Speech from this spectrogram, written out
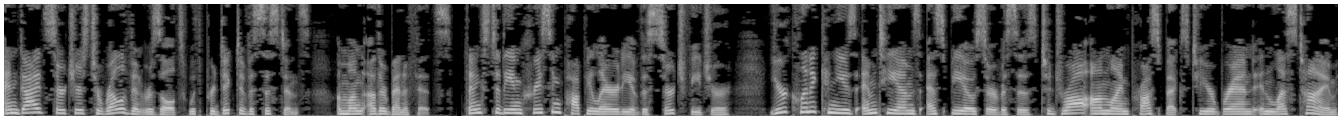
and guides searchers to relevant results with predictive assistance, among other benefits. Thanks to the increasing popularity of the search feature, your clinic can use MTM's SBO services to draw online prospects to your brand in less time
